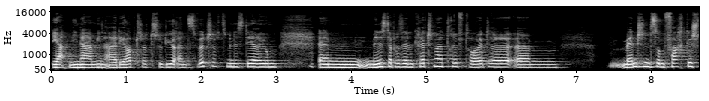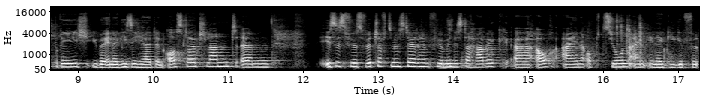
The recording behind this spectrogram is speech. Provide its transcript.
Ja, Nina Amin, ARD Hauptstadtstudio ans Wirtschaftsministerium. Ähm, Ministerpräsident Kretschmer trifft heute ähm, Menschen zum Fachgespräch über Energiesicherheit in Ostdeutschland. Ähm, ist es für das Wirtschaftsministerium, für Minister Habeck äh, auch eine Option, einen Energiegipfel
